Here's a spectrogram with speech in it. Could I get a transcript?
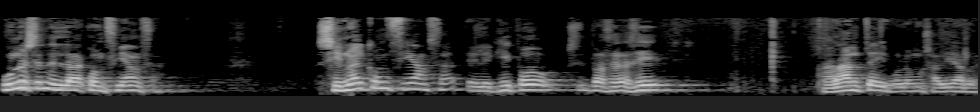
Uno es el de la confianza. Si no hay confianza, el equipo va a hacer así, adelante y volvemos a liarla.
